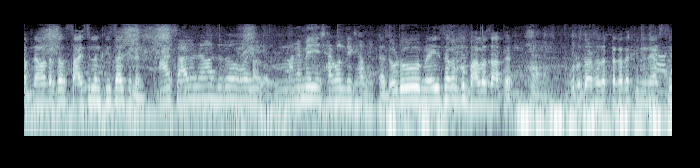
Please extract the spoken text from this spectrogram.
আপনি আমাদের কাছে চাইছিলেন কি চাইছিলেন? আর দুটো ওই মানে মেয়ে ছাগল দিতে হবে। দুটো মেয়ে ছাগল খুব ভালো জাতের। হ্যাঁ। পুরো দশ হাজার টাকাতে কিনে নিয়ে আসছি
